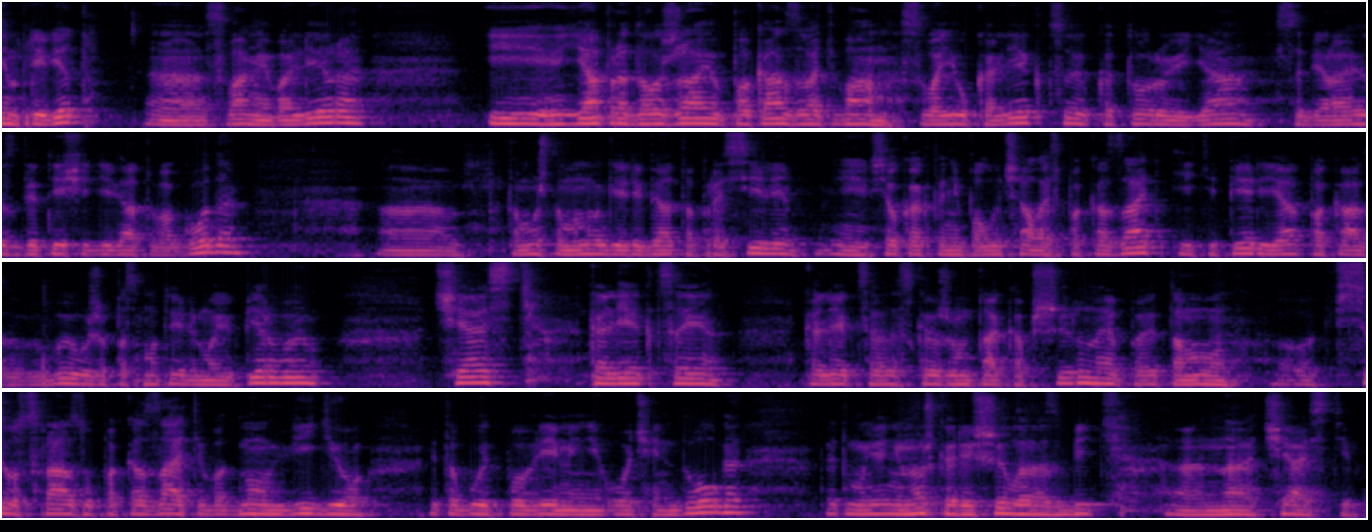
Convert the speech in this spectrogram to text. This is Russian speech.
Всем привет! Э, с вами Валера. И я продолжаю показывать вам свою коллекцию, которую я собираю с 2009 года. Э, потому что многие ребята просили, и все как-то не получалось показать. И теперь я показываю. Вы уже посмотрели мою первую часть коллекции. Коллекция, скажем так, обширная, поэтому все сразу показать в одном видео, это будет по времени очень долго. Поэтому я немножко решил разбить э, на части.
